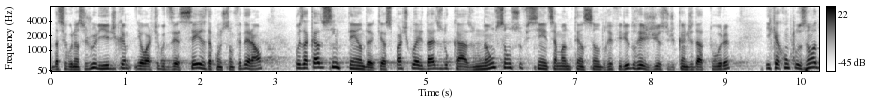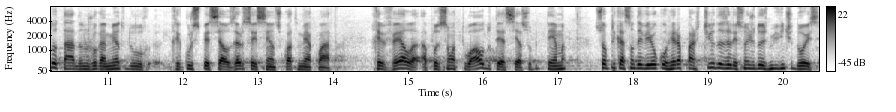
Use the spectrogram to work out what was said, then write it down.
da segurança jurídica e ao artigo 16 da Constituição Federal, pois acaso se entenda que as particularidades do caso não são suficientes à manutenção do referido registro de candidatura e que a conclusão adotada no julgamento do recurso especial 0600-464 revela a posição atual do TSE sobre o tema, sua aplicação deveria ocorrer a partir das eleições de 2022,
